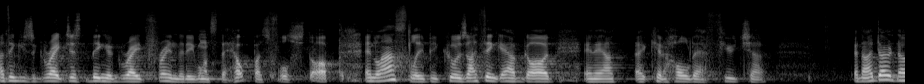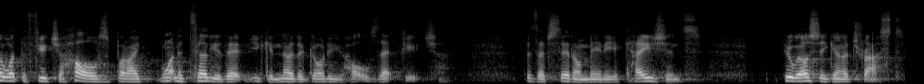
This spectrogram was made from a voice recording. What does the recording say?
I think He's a great, just being a great friend that He wants to help us, full stop. And lastly, because I think our God and our, uh, can hold our future. And I don't know what the future holds, but I want to tell you that you can know the God who holds that future. As I've said on many occasions, who else are you going to trust?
